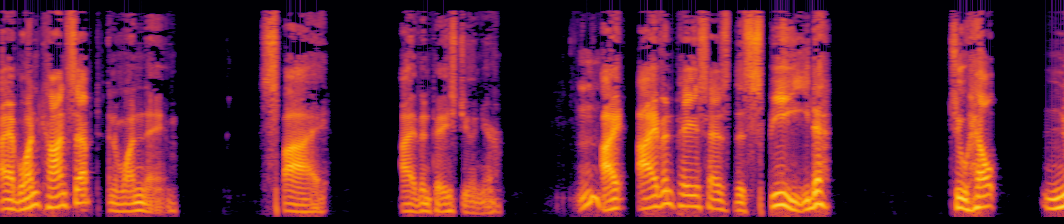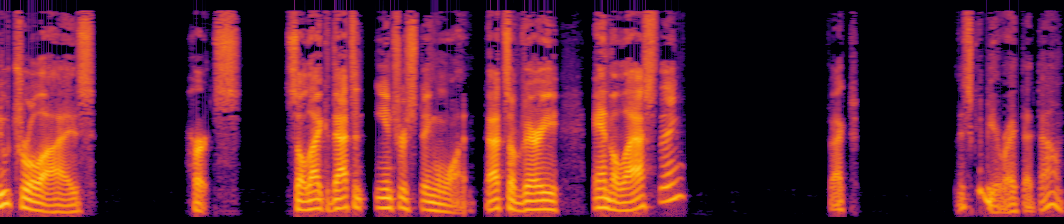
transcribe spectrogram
I have one concept and one name. Spy. Ivan Pace Jr. Mm. I Ivan Pace has the speed to help neutralize Hurts. So like that's an interesting one. That's a very and the last thing, in fact, this could be a write that down.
